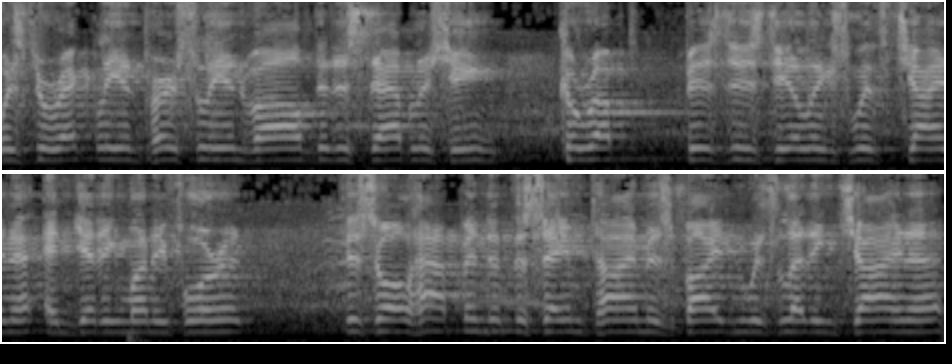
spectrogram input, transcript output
was directly and personally involved in establishing corrupt business dealings with China and getting money for it. This all happened at the same time as Biden was letting China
